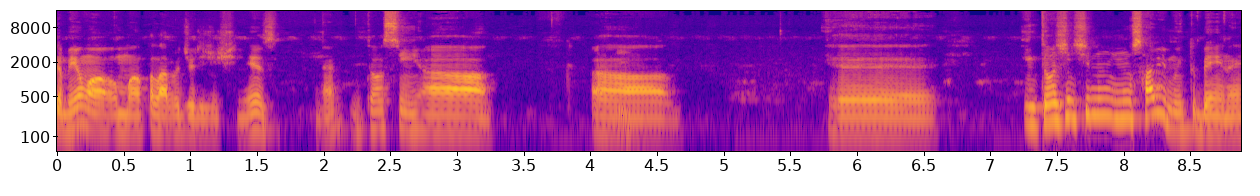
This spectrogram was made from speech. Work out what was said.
também é uma, uma palavra de origem chinesa, né? Então assim, a, a é, então a gente não, não, sabe muito bem, né?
